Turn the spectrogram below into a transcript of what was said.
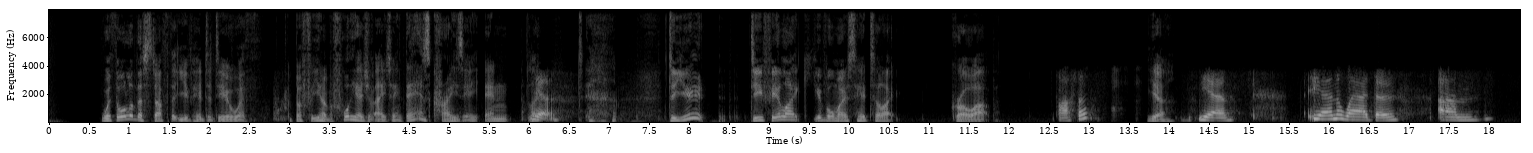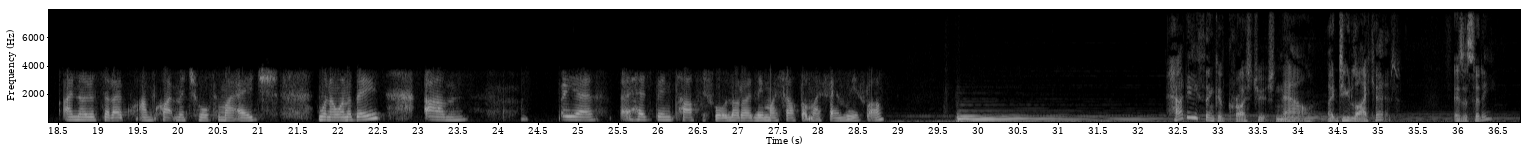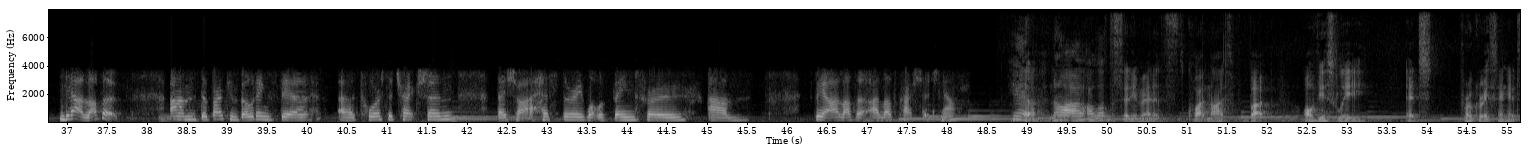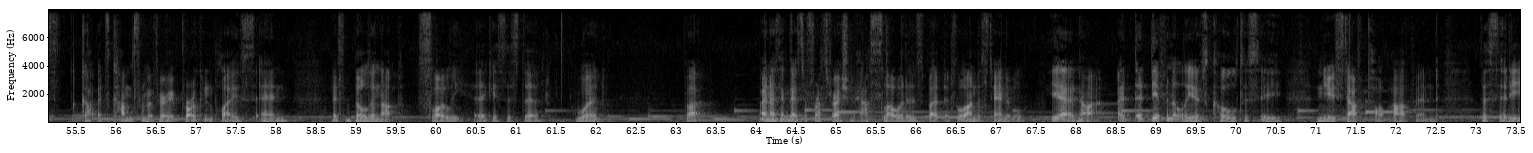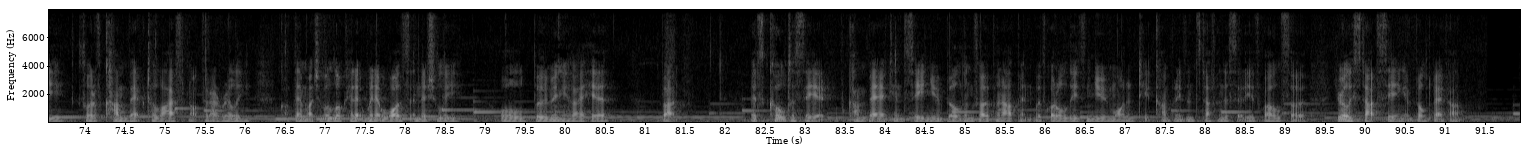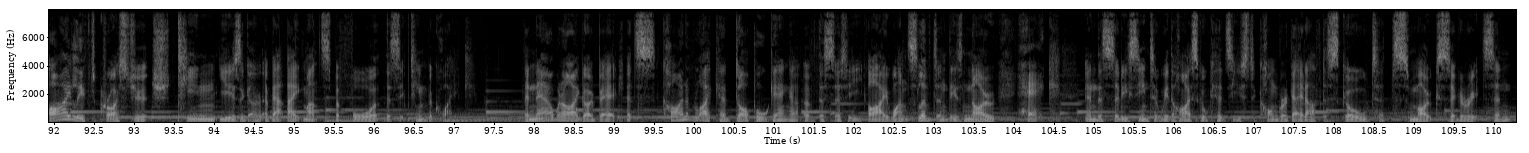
With all of the stuff that you've had to deal with before you know before the age of 18 that is crazy and like yeah. do you do you feel like you've almost had to like grow up faster? Yeah. Yeah. Yeah, in a way I do. Um, I notice that I, am quite mature for my age when I want to be. Um, but yeah, it has been tough for not only myself but my family as well. How do you think of Christchurch now? Like, do you like it as a city? Yeah, I love it. Um, the broken buildings, they're a tourist attraction. They show our history, what we've been through. Um, yeah, I love it. I love Christchurch now. Yeah, no, I, I love the city, man. It's quite nice, but obviously, it's progressing. It's got, it's come from a very broken place, and it's building up slowly. I guess is the word. But, and I think that's a frustration how slow it is. But it's all understandable yeah, no, it, it definitely is cool to see new stuff pop up and the city sort of come back to life. Not that I really got that much of a look at it when it was initially all booming, as I hear, but it's cool to see it come back and see new buildings open up, and we've got all these new modern tech companies and stuff in the city as well. So you really start seeing it build back up. I left Christchurch 10 years ago, about eight months before the September quake. And now, when I go back, it's kind of like a doppelganger of the city I once lived in. There's no hack in the city centre where the high school kids used to congregate after school to smoke cigarettes and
